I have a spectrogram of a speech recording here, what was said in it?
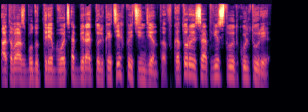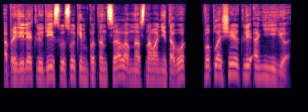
От вас будут требовать отбирать только тех претендентов, которые соответствуют культуре, определять людей с высоким потенциалом на основании того, воплощают ли они ее,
